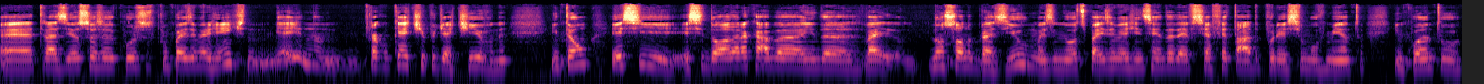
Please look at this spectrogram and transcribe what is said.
é, trazer os seus recursos para um país emergente, e aí para qualquer tipo de ativo. Né? Então, esse, esse dólar acaba ainda, vai, não só no Brasil, mas em outros países emergentes ainda deve ser afetado por esse movimento, enquanto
